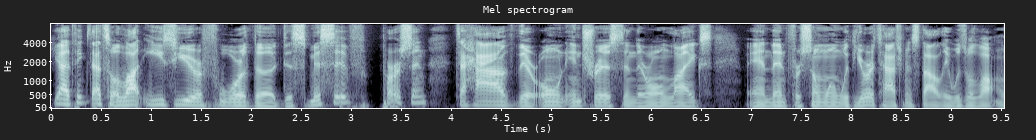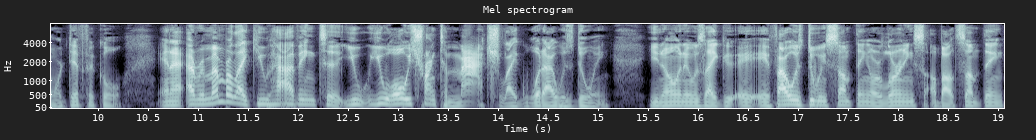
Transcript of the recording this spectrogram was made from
Yeah, I think that's a lot easier for the dismissive person to have their own interests and their own likes. And then for someone with your attachment style, it was a lot more difficult. And I, I remember like you having to, you, you always trying to match like what I was doing, you know, and it was like if I was doing something or learning about something,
